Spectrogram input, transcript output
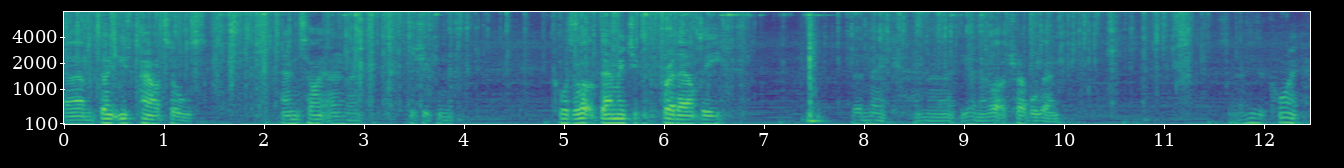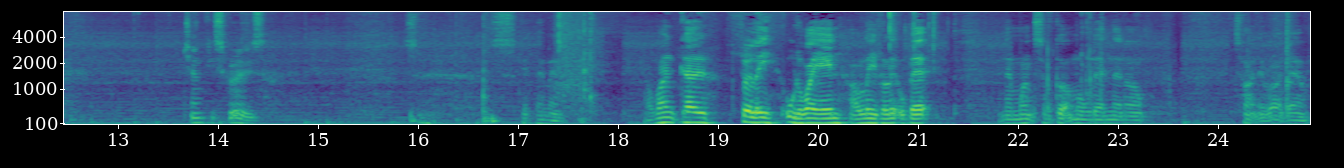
um, don't use power tools. Hand tight only, because you can cause a lot of damage. You can thread out the the neck, and uh, you're in a lot of trouble then. So these are quite chunky screws. So let's get them in. I won't go fully all the way in. I'll leave a little bit, and then once I've got them all in, then I'll tighten it right down.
